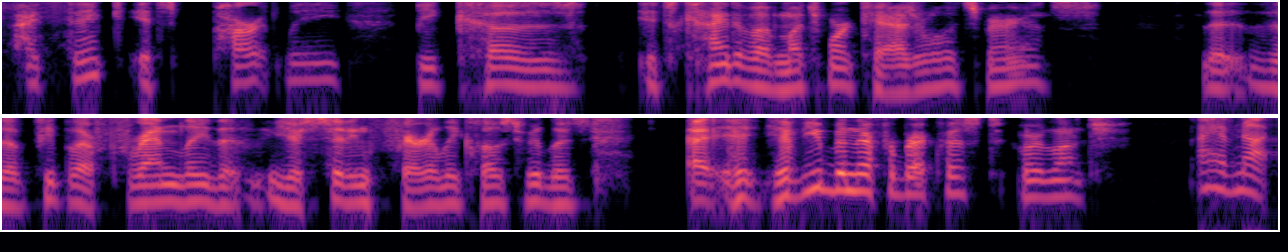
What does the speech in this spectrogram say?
I think it's partly because it's kind of a much more casual experience. The the people are friendly. That you're sitting fairly close to people. Uh, have you been there for breakfast or lunch? I have not.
